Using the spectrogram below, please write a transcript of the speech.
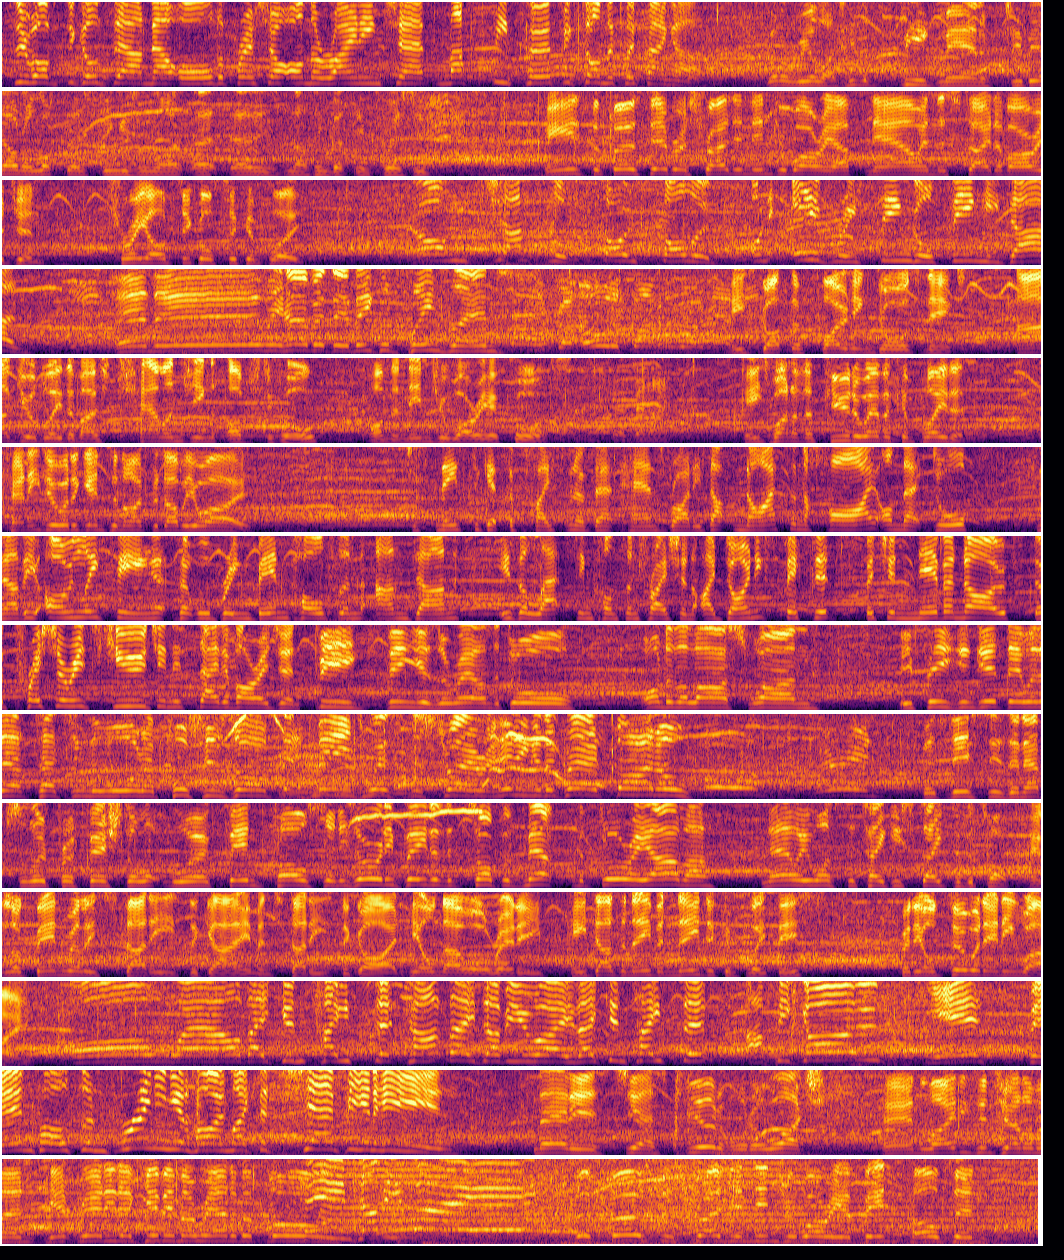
Two obstacles down now. All the pressure on the reigning champ. Must be perfect on the cliffhanger. Got to realise he's a big man. To be able to lock those fingers in like that, that is nothing but impressive. He is the first ever Australian Ninja Warrior now in the state of origin. Three obstacles to complete. Oh, he just looks so solid on every single thing he does. And there we have it. They've equalled Queensland. He's got all the time in the world now. He's got the floating doors next, arguably the most challenging obstacle on the Ninja Warrior course. Go, Benno. He's one of the few to ever complete it. Can he do it again tonight for WA? Just needs to get the placement of that hands right. He's up nice and high on that door. Now, the only thing that will bring Ben Polson undone is a lapse in concentration. I don't expect it, but you never know. The pressure is huge in this state of origin. Big fingers around the door. Onto the last one. If he can get there without touching the water, pushes off. That means Western Australia are heading to the grand final. But this is an absolute professional at work. Ben Polson, he's already been to the top of Mount Midoriyama. Now he wants to take his state to the top. And look, Ben really studies the game and studies the guide. He'll know already. He doesn't even need to complete this, but he'll do it anyway. Wow, they can taste it, can't they, WA? They can taste it. Up he goes. Yes, Ben Polson bringing it home like the champion he is. That is just beautiful to watch. And ladies and gentlemen, get ready to give him a round of applause. Team WA. The first Australian Ninja Warrior, Ben Polson,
